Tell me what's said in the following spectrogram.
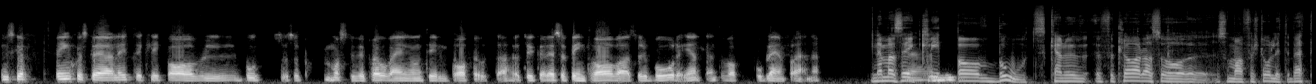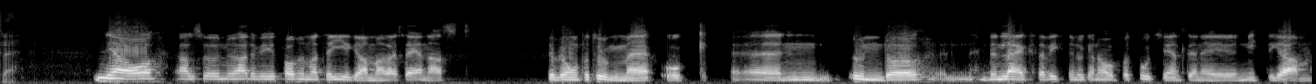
vi ska finjustera lite, klippa av boots och så måste vi prova en gång till barfota. Jag tycker det är så fint travare så det borde egentligen inte vara problem för henne. När man säger eh, klippa av boots, kan du förklara så, så man förstår lite bättre? Ja, alltså nu hade vi ett par 110 grammare senast. Det var hon för tung med och eh, under den lägsta vikten du kan ha på ett puts egentligen är 90 gram.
